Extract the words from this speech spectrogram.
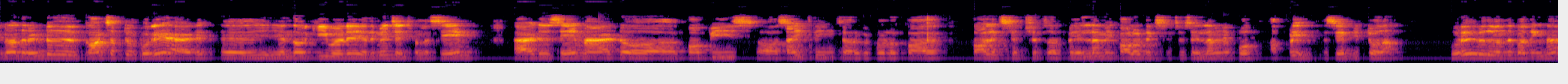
ஏன்னா அந்த ரெண்டு கான்செப்டும் ஒரே ஆடு எந்த ஒரு கீவேர்டு எதுவுமே சேஞ்ச் பண்ணல. சேம் ஆடு சேம் ஆட் காப்பீஸ் சைட் இருக்கட்டும் இல்லை கால் எக்ஸ்டென்ஷன்ஸ் இருக்கட்டும் எல்லாமே கால் அவுட் எக்ஸ்டென்ஷன்ஸ் எல்லாமே போ அப்படியே சேம் டிட்டோ தான். ஒரே ஒரு இது வந்து பாத்தீங்கன்னா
